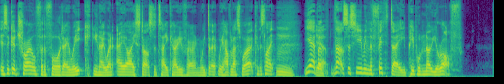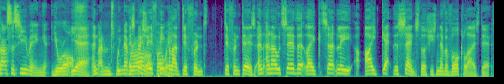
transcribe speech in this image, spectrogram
it's a good trial for the four day week." You know, when AI starts to take over and we do, we have less work, and it's like, yeah, but Mm. Yeah. that's assuming the fifth day people know you're off. That's assuming you're off. Yeah, and, and, we never especially are if off, are people have different different days. And and I would say that like certainly I get the sense, though she's never vocalised it.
